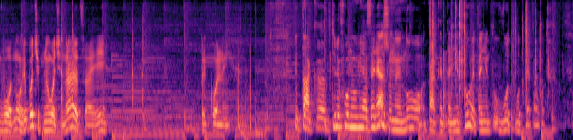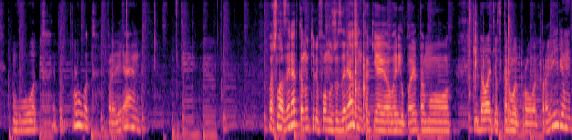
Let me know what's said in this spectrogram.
Вот, ну, грибочек мне очень нравится и прикольный. Итак, э, телефоны у меня заряжены, но так, это не то, это не то, вот, вот это вот. Вот этот провод, проверяем. Пошла зарядка, но телефон уже заряжен, как я и говорил, поэтому и давайте второй провод проверим.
